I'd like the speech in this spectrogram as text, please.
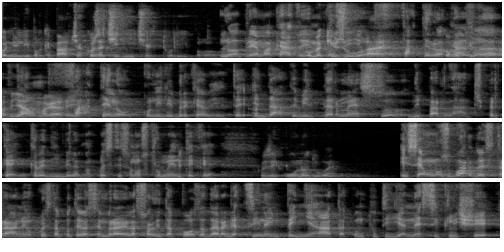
con il libro che parla. Cioè, cosa ci dice il tuo libro? Lo apriamo a caso. Io Come chiusura, eh? Fatelo a Come casa. chiusura, vediamo, magari. Fatelo con i libri che avete e datevi il permesso di parlarci, perché è incredibile, ma questi sono strumenti che. Così, uno, due. E se a uno sguardo estraneo questa poteva sembrare la solita posa da ragazzina impegnata con tutti gli annessi cliché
